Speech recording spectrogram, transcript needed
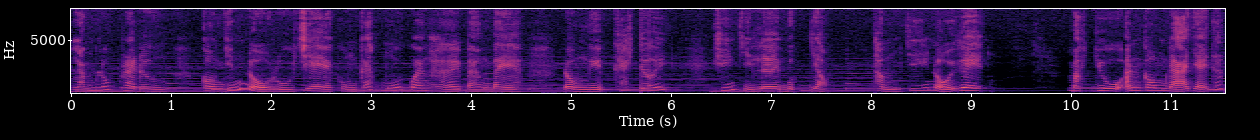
lắm lúc ra đường, còn dính độ rượu chè cùng các mối quan hệ bạn bè, đồng nghiệp khác giới, khiến chị lê bực dọc, thậm chí nổi ghen. Mặc dù anh công đã giải thích,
